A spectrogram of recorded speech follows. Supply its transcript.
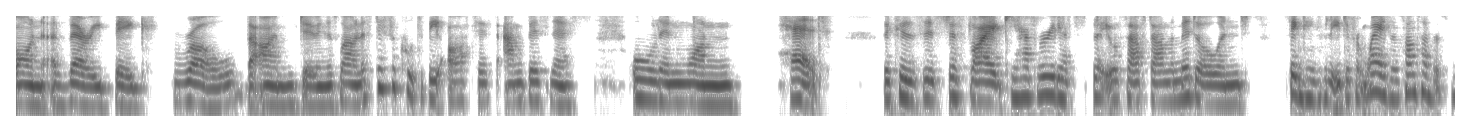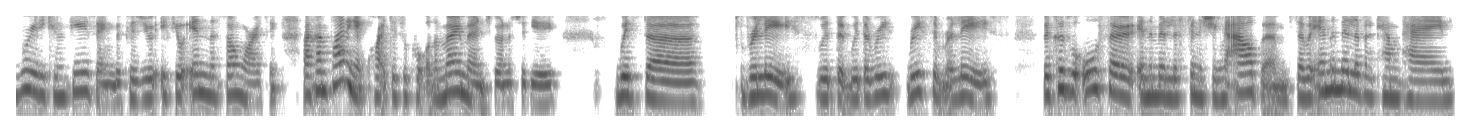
on a very big role that i'm doing as well and it's difficult to be artist and business all in one head because it's just like you have really have to split yourself down the middle and think in completely different ways and sometimes it's really confusing because you if you're in the songwriting like i'm finding it quite difficult at the moment to be honest with you with the release with the with the re- recent release because we're also in the middle of finishing the album. So we're in the middle of a campaign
